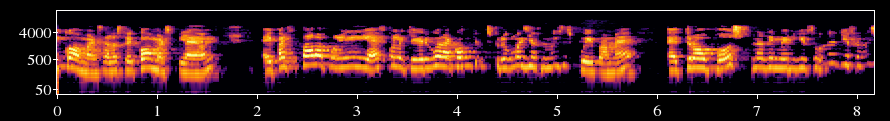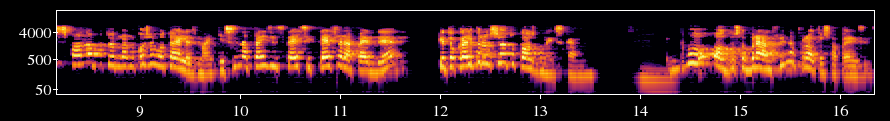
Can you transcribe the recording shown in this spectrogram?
e-commerce, αλλά στο e-commerce πλέον ε, υπάρχει πάρα πολύ εύκολα και γρήγορα, ακόμη και από τις προηγούμενες διαφημίσεις που είπαμε, ε, τρόπος να δημιουργηθούν διαφημίσεις πάνω από το οργανικό σου αποτέλεσμα. Και εσύ να παίζεις θέση 4-5 και το καλύτερο SEO του κόσμου να έχεις κάνει. Mm. Που όντως το brand σου είναι πρώτος θα παίζεις.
